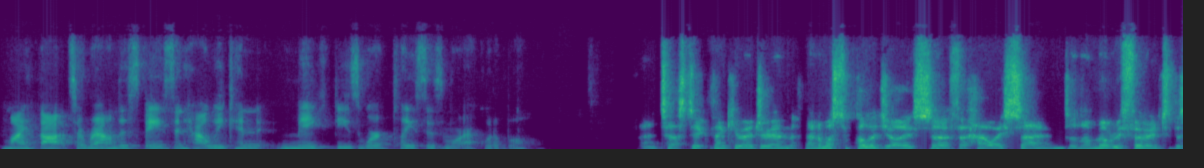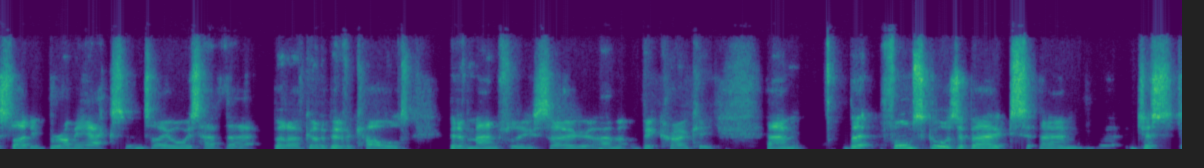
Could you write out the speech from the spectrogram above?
my thoughts around the space and how we can make these workplaces more equitable. Fantastic. Thank you, Adrienne. And I must apologize uh, for how I sound. And I'm not referring to the slightly brummy accent. I always have that, but I've got a bit of a cold, bit of man flu, so I'm a bit croaky. Um, but FormScore is about um, just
